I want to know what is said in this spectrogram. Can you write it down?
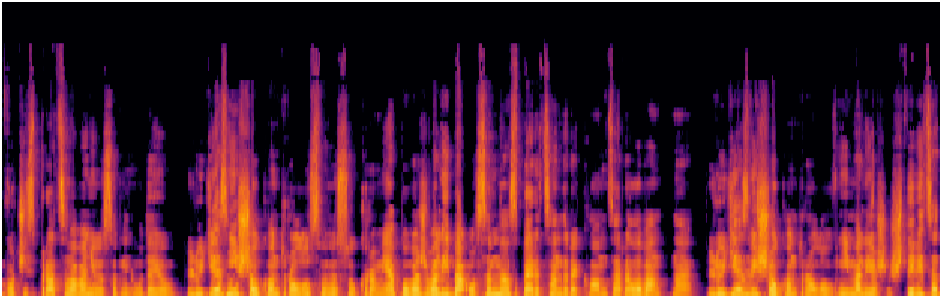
voči spracovávaniu osobných údajov. Ľudia s nižšou kontrolou svojho súkromia považovali iba 18% reklam za relevantné. Ľudia s vyššou kontrolou vnímali až 43%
